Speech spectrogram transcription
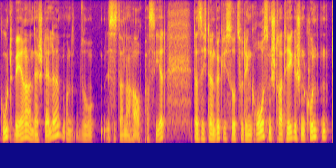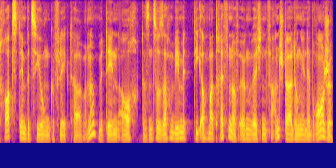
gut wäre an der Stelle, und so ist es dann nachher auch passiert, dass ich dann wirklich so zu den großen strategischen Kunden trotzdem Beziehungen gepflegt habe. Ne? Mit denen auch, das sind so Sachen wie mit, die auch mal treffen auf irgendwelchen Veranstaltungen in der Branche.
